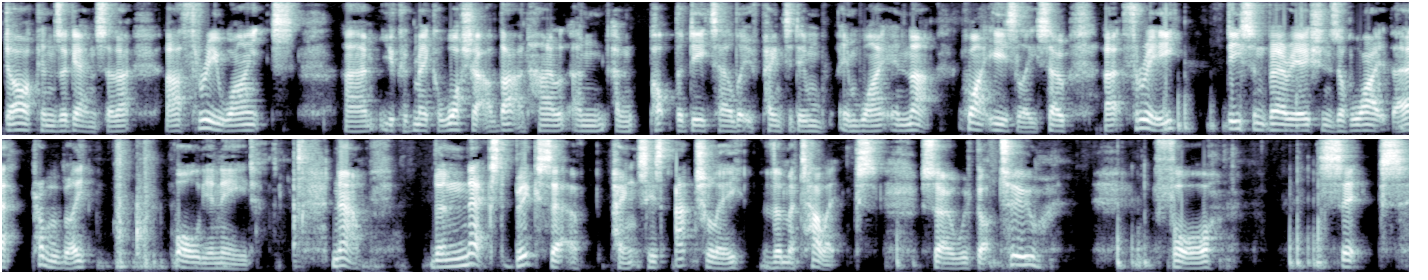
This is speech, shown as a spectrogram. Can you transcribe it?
darkens again. So that our three whites. Um, you could make a wash out of that and and and pop the detail that you've painted in in white in that quite easily. So uh, three decent variations of white there, probably all you need. Now, the next big set of paints is actually the metallics. So we've got two, four, six,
